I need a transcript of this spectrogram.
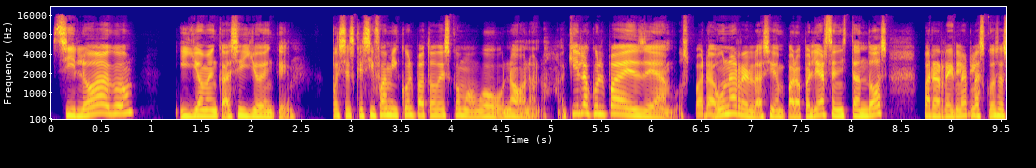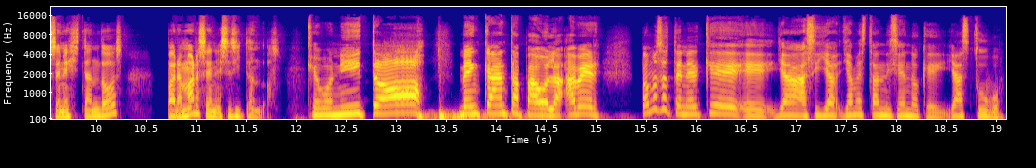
Si lo hago y yo me encasillo en que, pues es que si fue mi culpa, todo es como, wow, no, no, no. Aquí la culpa es de ambos. Para una relación, para pelear se necesitan dos, para arreglar las cosas se necesitan dos, para amar se necesitan dos. ¡Qué bonito! Me encanta, Paola. A ver, vamos a tener que, eh, ya así, ya, ya me están diciendo que ya estuvo.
